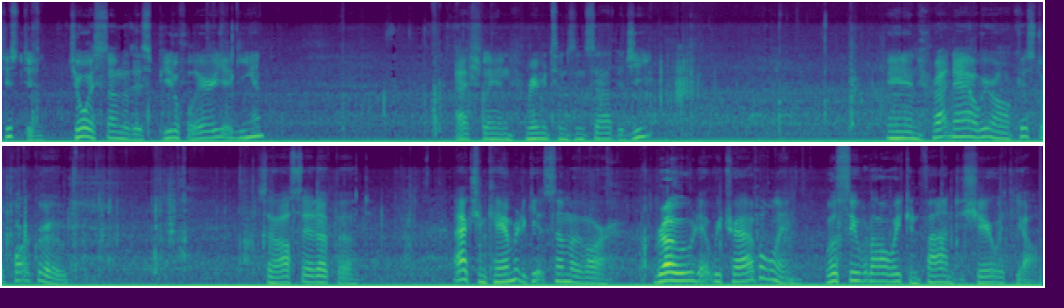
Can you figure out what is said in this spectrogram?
just enjoy some of this beautiful area again. Ashley and Remington's inside the Jeep. And right now we're on Crystal Park Road. So I'll set up a action camera to get some of our road that we travel and we'll see what all we can find to share with y'all.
